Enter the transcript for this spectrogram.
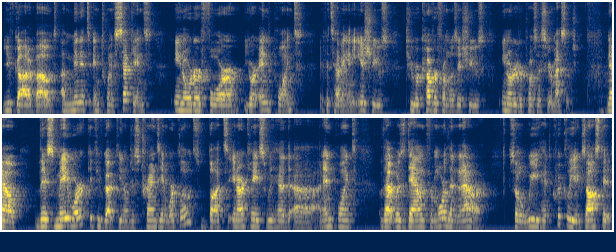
you've got about a minute and 20 seconds in order for your endpoint if it's having any issues, to recover from those issues in order to process your message. Now, this may work if you've got you know just transient workloads, but in our case, we had uh, an endpoint that was down for more than an hour. So we had quickly exhausted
